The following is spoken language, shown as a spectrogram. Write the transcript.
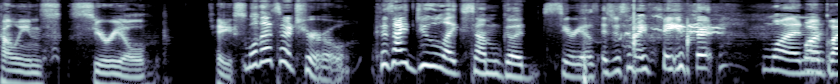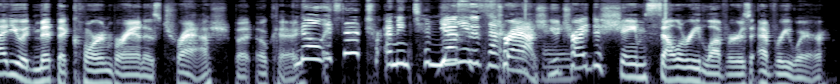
Colleen's cereal taste. Well, that's not true because I do like some good cereals. It's just my favorite one. Well, I'm glad you admit that corn bran is trash, but okay. No, it's not. Tr- I mean, to me, Yes, it's, it's, not- trash. You tried to shame celery lovers everywhere.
